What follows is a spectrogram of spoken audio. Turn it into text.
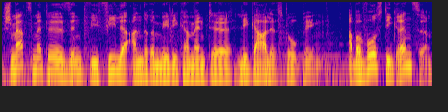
Schmerzmittel sind wie viele andere Medikamente legales Doping. Aber wo ist die Grenze?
